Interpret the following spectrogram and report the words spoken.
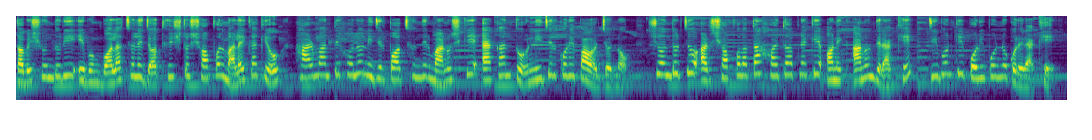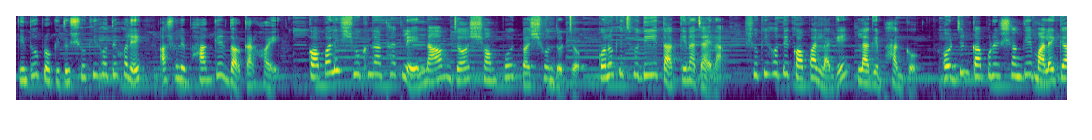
তবে সুন্দরী এবং বলা চলে যথেষ্ট সফল মালাইকাকেও হার মানতে হলো নিজের পছন্দের মানুষকে একান্ত নিজের করে পাওয়ার জন্য। সৌন্দর্য আর সফলতা হয়তো আপনাকে অনেক আনন্দে রাখে, জীবনকে পরিপূর্ণ করে রাখে, কিন্তু প্রকৃত সুখী হতে হলে আসলে ভাগ্যের দরকার হয়। কপালে সুখ না থাকলে নাম, যশ, সম্পদ বা সৌন্দর্য কোনো কিছু দিয়ে তা কেনা যায় না। সুখী হতে কপাল লাগে লাগে ভাগ্য। অর্জুন কাপুরের সঙ্গে মালাইকা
